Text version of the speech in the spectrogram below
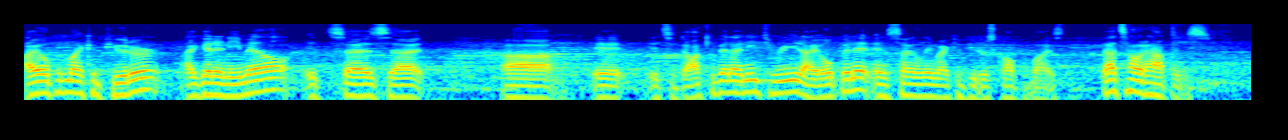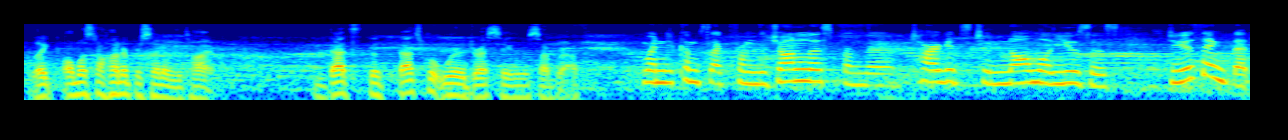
I open my computer, I get an email, it says that uh, it, it's a document I need to read, I open it, and suddenly my computer's compromised. That's how it happens, like almost 100% of the time. That's, the, that's what we're addressing with Subgraph when it comes like from the journalists, from the targets to normal users, do you think that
